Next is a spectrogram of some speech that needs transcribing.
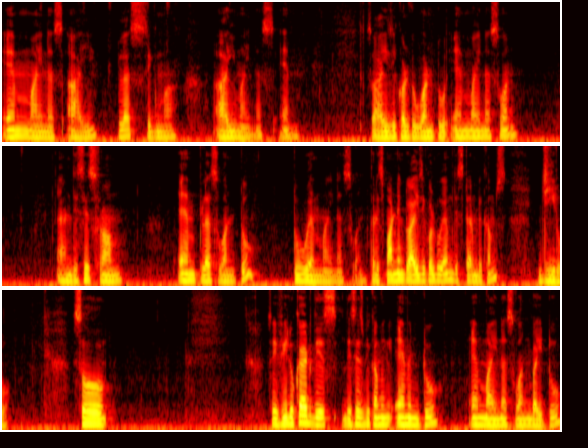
m minus i plus sigma i minus m. So, i is equal to 1 to m minus 1 and this is from m plus 1 to 2 m minus 1 corresponding to i is equal to m this term becomes 0. So, so if you look at this this is becoming m into m minus 1 by 2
